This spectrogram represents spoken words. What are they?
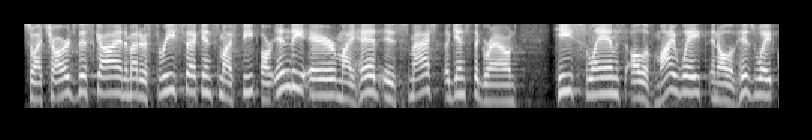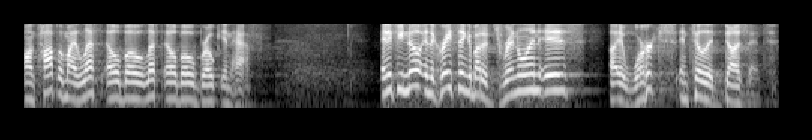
So I charge this guy, and in a matter of three seconds, my feet are in the air, my head is smashed against the ground. He slams all of my weight and all of his weight on top of my left elbow. Left elbow broke in half. And if you know, and the great thing about adrenaline is uh, it works until it doesn't.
